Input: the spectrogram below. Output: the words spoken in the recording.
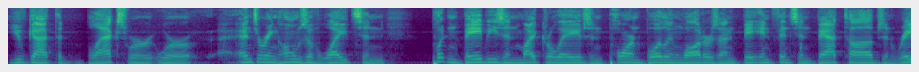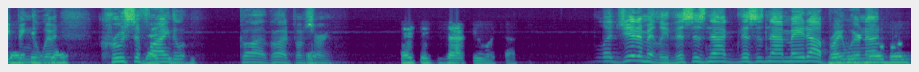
you've got that blacks were were entering homes of whites and putting babies in microwaves and pouring boiling waters on ba- infants in bathtubs and raping the women, crucifying the. Go ahead, go ahead. I'm sorry. That's exactly what's happening. Legitimately, this is not this is not made up, right? We're not. No,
